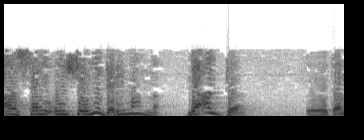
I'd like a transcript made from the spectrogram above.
Asal usulnya dari mana? Tidak ada. Tuh kan?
